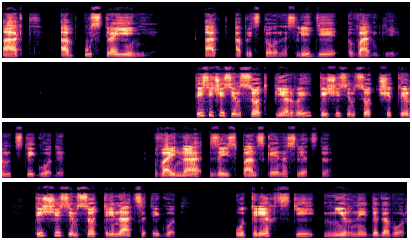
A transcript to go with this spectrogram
Акт об устроении. Акт о престолонаследии в Англии. 1701-1714 годы. Война за испанское наследство. 1713 год. Утрехтский мирный договор.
